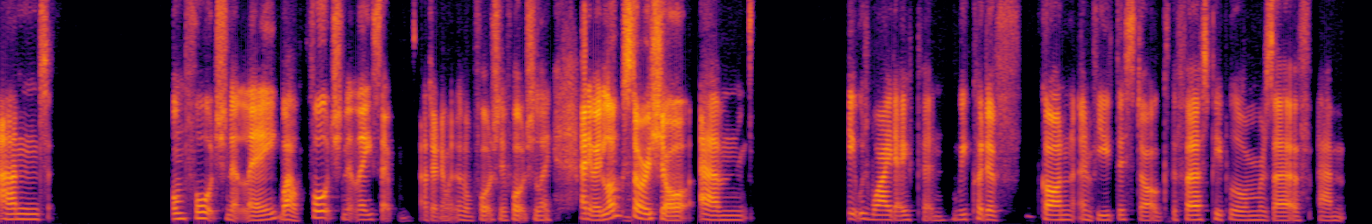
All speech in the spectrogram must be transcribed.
And unfortunately, well, fortunately, so I don't know what unfortunately, fortunately. Anyway, long story short, um, it was wide open. We could have gone and viewed this dog. The first people on reserve um,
